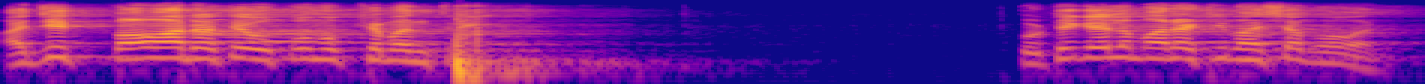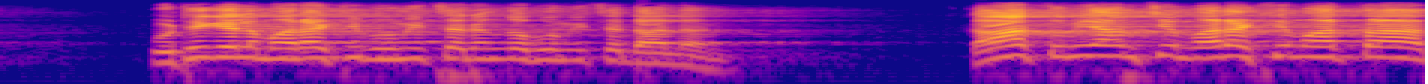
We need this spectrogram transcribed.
अजित पवार होते उपमुख्यमंत्री. कुठे गेलं मराठी भाषा भवन? कुठे गेलं मराठी भूमीचं रंगभूमीचं दालन? का तुम्ही आमची मराठी मारतात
